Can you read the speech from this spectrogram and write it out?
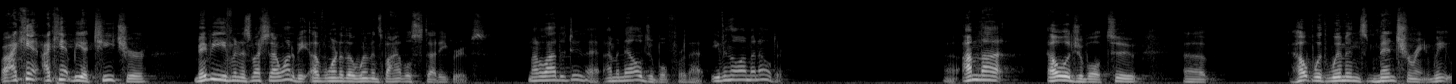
Or I can't I can't be a teacher, maybe even as much as I want to be, of one of the women's Bible study groups. I'm not allowed to do that. I'm ineligible for that, even though I'm an elder. Uh, I'm not eligible to uh, help with women's mentoring. We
